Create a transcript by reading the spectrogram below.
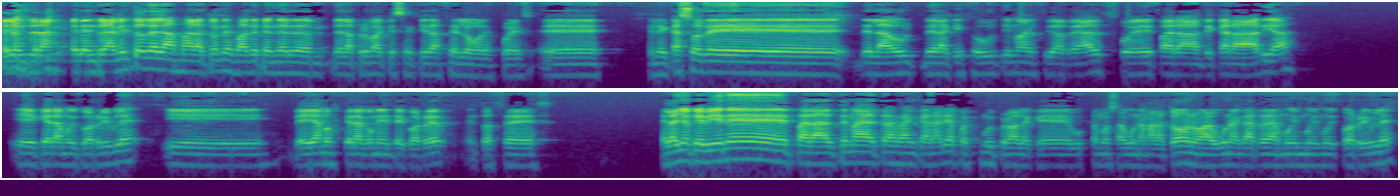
El, entrenamiento de las maratones va a depender de, la prueba que se quiera hacer luego después. Eh, en el caso de, de, la, de la que hizo última en Ciudad Real fue para de cara a área, eh, que era muy corrible y veíamos que era conveniente correr. Entonces, el año que viene, para el tema de Transgran Canaria, pues muy probable que busquemos alguna maratón o alguna carrera muy, muy, muy corrible.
